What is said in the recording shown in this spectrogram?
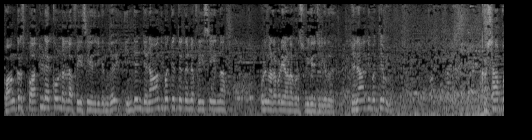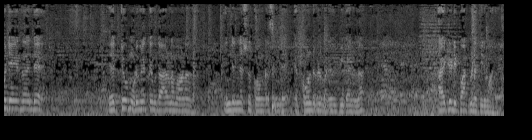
കോൺഗ്രസ് പാർട്ടിയുടെ അക്കൗണ്ട് അല്ല ഫ്രീസ് ചെയ്തിരിക്കുന്നത്. ഇന്ത്യൻ ജനാധിപത്യത്തെ തന്നെ ഫ്രീസ് ചെയ്യുന്ന ഒരു നടപടിയാണ് അവർ സ്വീകരിച്ചിരിക്കുന്നത്. ജനാധിപത്യം കശാപ്പ് ചെയ്യുന്നതിന്റെ ഏറ്റവും ഒടുവിലത്തെ ഉദാഹരണമാണ് ഇന്ത്യൻ നാഷണൽ കോൺഗ്രസിന്റെ അക്കൗണ്ടുകൾ മരവിപ്പിക്കാനുള്ള ഐ ടി ഡിപ്പാർട്ട്മെന്റ് തീരുമാനം.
